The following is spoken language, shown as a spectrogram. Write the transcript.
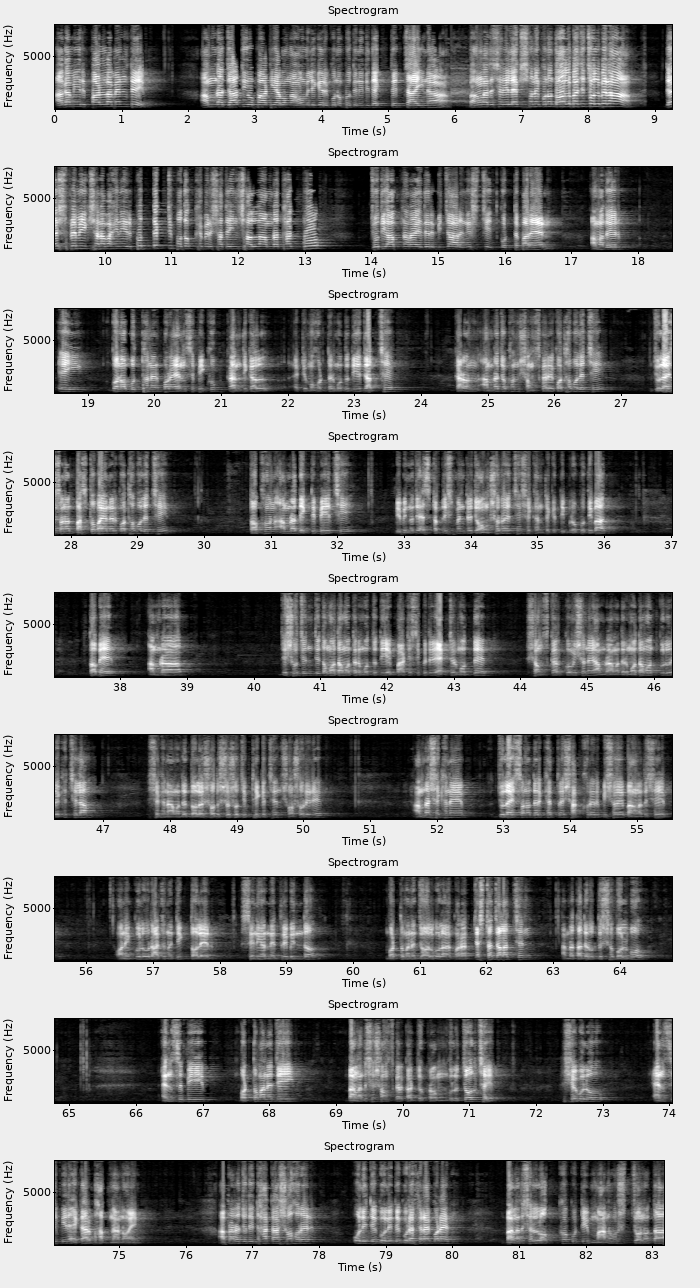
আগামীর পার্লামেন্টে আমরা জাতীয় পার্টি এবং আওয়ামী লীগের কোনো প্রতিনিধি দেখতে চাই না। বাংলাদেশের ইলেকশনে কোনো দলবাজি চলবে না। দেশপ্রেমিক সেনাবাহিনীর প্রত্যেকটি পদক্ষেপের সাথে ইনশাল্লাহ আমরা থাকব। যদি আপনারা এদের বিচার নিশ্চিত করতে পারেন। আমাদের এই গণ অভ্যুত্থানের পরে এনসিপি খুব ক্রান্তিকাল একটি মুহূর্তের মধ্য দিয়ে যাচ্ছে। কারণ আমরা যখন সংস্কারের কথা বলেছি, জুলাই সনদ বাস্তবায়নের কথা বলেছি তখন আমরা দেখতে পেয়েছি বিভিন্ন যে এস্টাবলিশমেন্টের যে অংশ রয়েছে, সেখান থেকে তীব্র প্রতিবাদ। তবে আমরা যে সুচিন্তিত মতামতের মধ্য দিয়ে পার্টিসিপেটরি অ্যাক্টের মধ্যে সংস্কার কমিশনে আমরা আমাদের মতামতগুলো রেখেছিলাম। সেখানে আমাদের দলের সদস্য সচিব থেকেছেন সশরীরে। আমরা সেখানে জুলাই সনদের ক্ষেত্রে স্বাক্ষরের বিষয়ে বাংলাদেশে অনেকগুলো রাজনৈতিক দলের সিনিয়র নেতৃবৃন্দ বর্তমানে জলগোলা করার চেষ্টা চালাচ্ছেন। আমরা তাদের উদ্দেশ্য বলব, এনসিপি বর্তমানে যেই বাংলাদেশের সংস্কার কার্যক্রমগুলো চলছে, সেগুলো এনসিপির একার ভাবনা নয়। আপনারা যদি ঢাকা শহরের অলিতে গলিতে ঘোরাফেরা করেন, বাংলাদেশের লক্ষ কোটি মানুষ, জনতা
